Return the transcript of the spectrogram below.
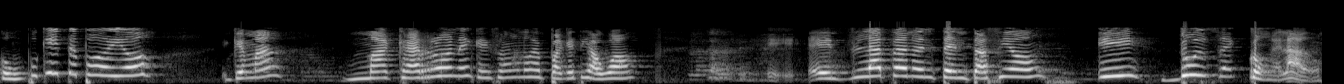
con un poquito de pollo. ¿Qué más? Macarrones, que son unos espaguetis aguados. Eh, el plátano en tentación y dulce con helado.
